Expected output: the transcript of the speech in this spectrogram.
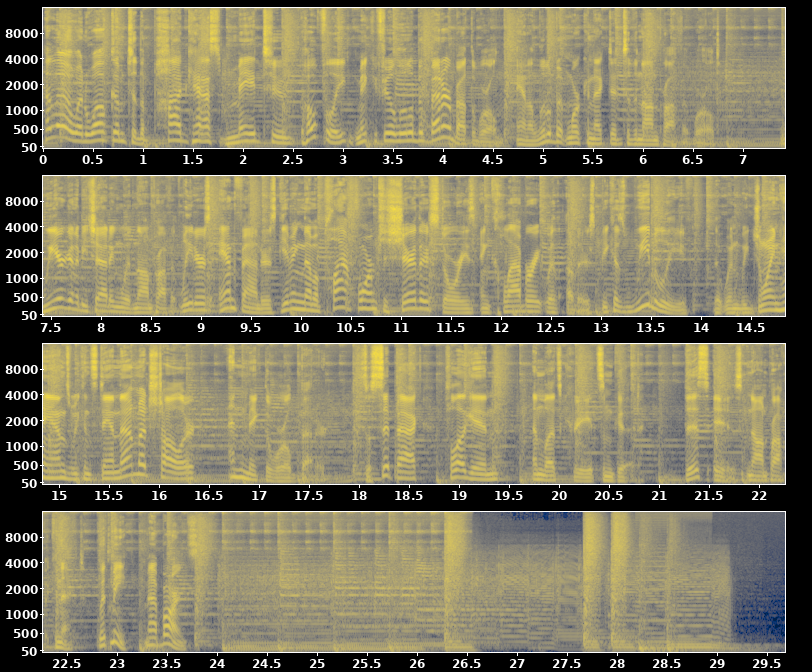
Hello, and welcome to the podcast made to hopefully make you feel a little bit better about the world and a little bit more connected to the nonprofit world. We are going to be chatting with nonprofit leaders and founders, giving them a platform to share their stories and collaborate with others because we believe that when we join hands, we can stand that much taller and make the world better. So sit back, plug in, and let's create some good. This is Nonprofit Connect with me, Matt Barnes.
